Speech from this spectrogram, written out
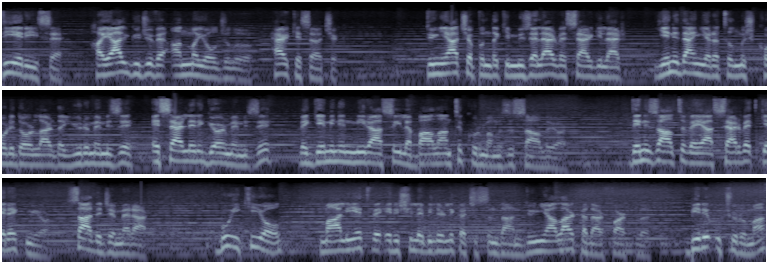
Diğeri ise, hayal gücü ve anma yolculuğu, herkese açık. Dünya çapındaki müzeler ve sergiler, yeniden yaratılmış koridorlarda yürümemizi, eserleri görmemizi ve geminin mirasıyla bağlantı kurmamızı sağlıyor. Denizaltı veya servet gerekmiyor, sadece merak. Bu iki yol, maliyet ve erişilebilirlik açısından dünyalar kadar farklı. Biri uçuruma,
